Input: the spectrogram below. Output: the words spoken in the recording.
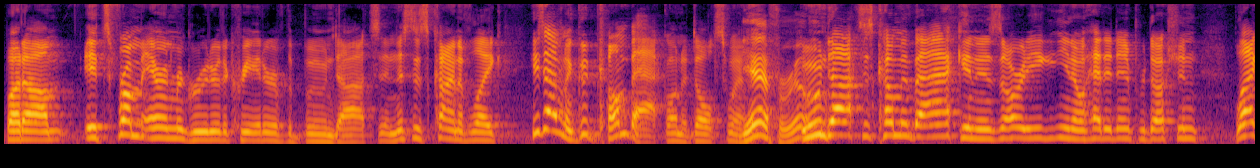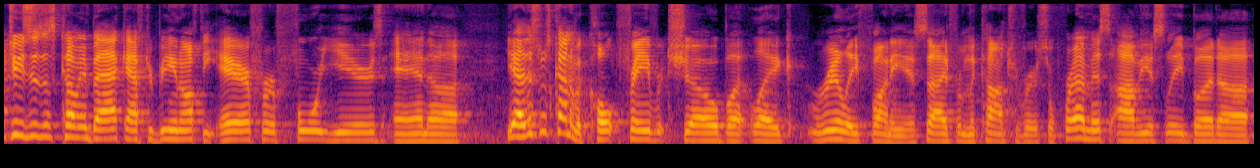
But um, it's from Aaron McGruder, the creator of the Boondocks, and this is kind of like he's having a good comeback on Adult Swim. Yeah, for real. Boondocks is coming back and is already you know headed in production. Black Jesus is coming back after being off the air for four years, and uh, yeah, this was kind of a cult favorite show, but like really funny aside from the controversial premise, obviously. But uh,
